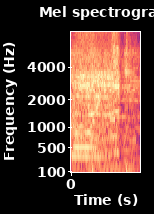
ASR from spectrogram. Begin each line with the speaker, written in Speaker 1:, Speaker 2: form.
Speaker 1: going.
